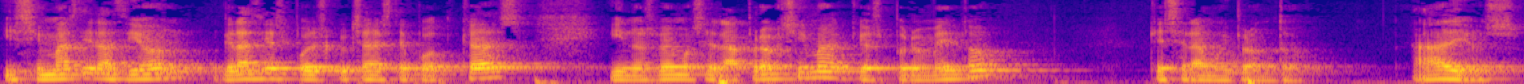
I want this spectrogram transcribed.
Y sin más dilación, gracias por escuchar este podcast y nos vemos en la próxima que os prometo que será muy pronto. Adiós.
